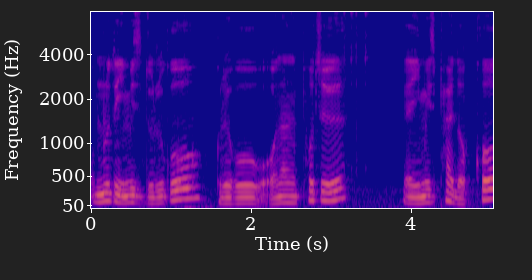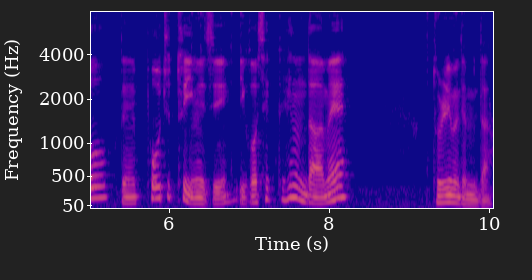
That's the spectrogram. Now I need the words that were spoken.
업로드 이미지 누르고, 그리고 원하는 포즈, 네, 이미지 파일 넣고, 그다음에 포즈 투 이미지, 이거 체크해 놓은 다음에 돌리면 됩니다.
